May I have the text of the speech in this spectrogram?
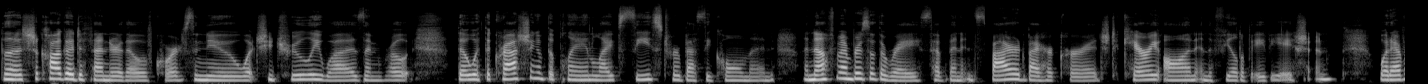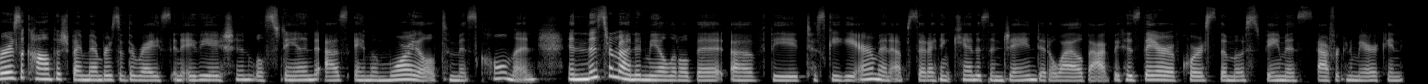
The Chicago Defender, though, of course, knew what she truly was and wrote Though with the crashing of the plane, life ceased for Bessie Coleman, enough members of the race have been inspired by her courage to carry on in the field of aviation. Whatever is accomplished by members of the race in aviation will stand as a memorial to Miss Coleman. And this reminded me a little bit of the Tuskegee Airmen episode I think Candace and Jane did a while back, because they are, of course, the most famous African American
